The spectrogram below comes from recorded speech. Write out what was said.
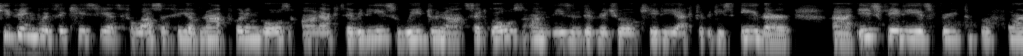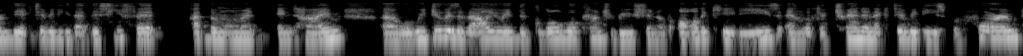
keeping with the KCS philosophy of not putting goals on activities, we do not set goals on these individual KD activities either. Uh, each KD is free to perform the activity that they see fit at the moment in time. Uh, what we do is evaluate the global contribution of all the KDs and look at trend and activities performed,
